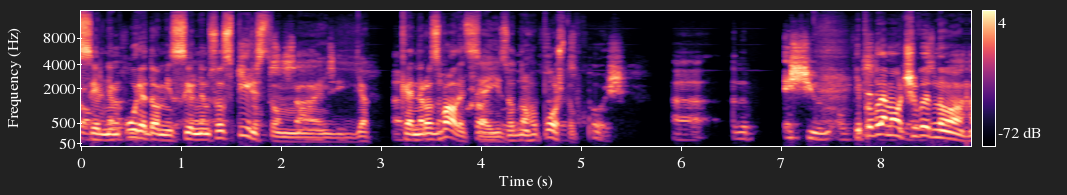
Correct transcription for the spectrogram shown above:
сильним урядом і сильним суспільством, е, яке не розвалиться із одного поштовху. І проблема, очевидно,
